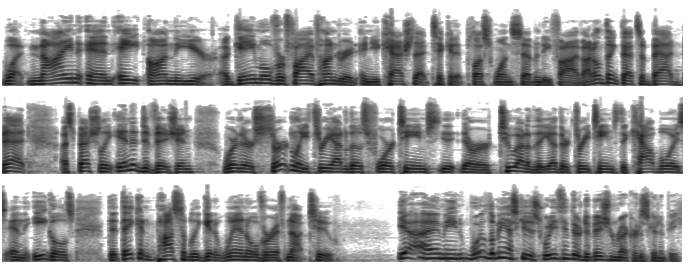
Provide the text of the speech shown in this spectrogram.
what, 9 and 8 on the year, a game over 500, and you cash that ticket at plus 175. I don't think that's a bad bet, especially in a division where there's certainly three out of those four teams, there are two out of the other three teams, the Cowboys and the Eagles, that they can possibly get a win over, if not two. Yeah, I mean, let me ask you this. What do you think their division record is going to be?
